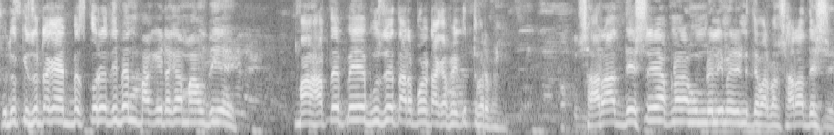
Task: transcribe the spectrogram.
শুধু কিছু টাকা অ্যাডভান্স করে দিবেন বাকি টাকা মাল দিয়ে মাল হাতে পেয়ে বুঝে তারপরে টাকা পে করতে পারবেন। সারা দেশে আপনারা হোম ডেলিভারি নিতে পারবেন, সারা দেশে।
